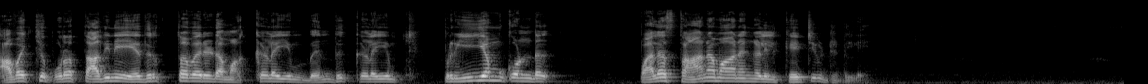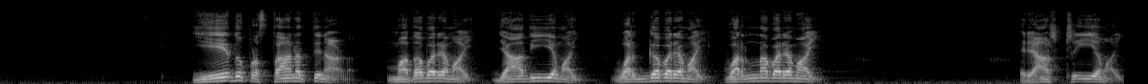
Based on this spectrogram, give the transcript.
അവയ്ക്ക് പുറത്ത് അതിനെ എതിർത്തവരുടെ മക്കളെയും ബന്ധുക്കളെയും പ്രിയം കൊണ്ട് പല സ്ഥാനമാനങ്ങളിൽ കയറ്റിവിട്ടിട്ടില്ലേ? ഏത് പ്രസ്ഥാനത്തിനാണ് മതപരമായി ജാതീയമായി വർഗപരമായി വർണപരമായി രാഷ്ട്രീയമായി?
